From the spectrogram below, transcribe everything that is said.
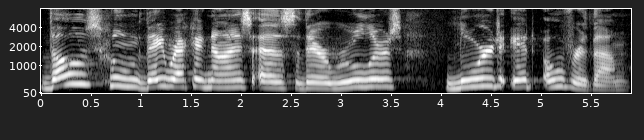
those whom they recognize as their rulers lord it over them.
